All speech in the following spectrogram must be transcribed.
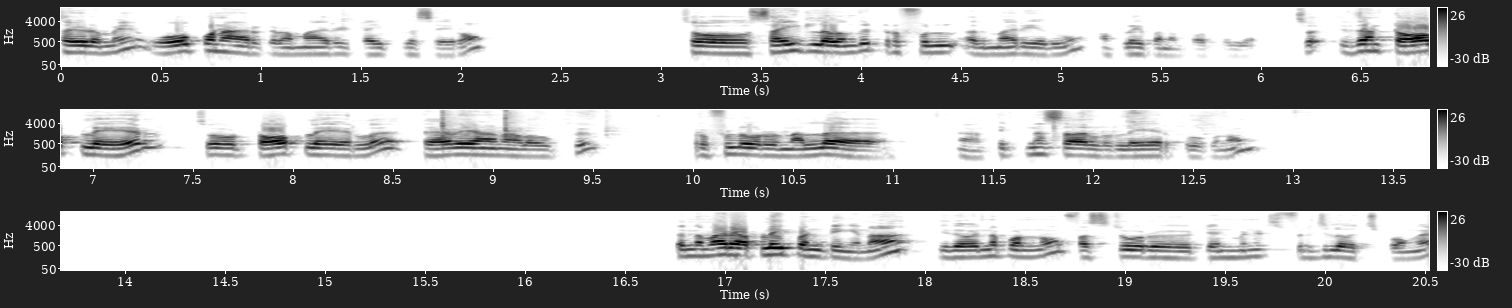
சைடுமே ஓப்பனாக இருக்கிற மாதிரி டைப்பில் செய்கிறோம் ஸோ சைடில் வந்து ட்ரிஃபுல் அது மாதிரி எதுவும் அப்ளை பண்ண போகிறதில்ல ஸோ இதுதான் டாப் லேயர் ஸோ டாப் லேயரில் தேவையான அளவுக்கு ட்ரிஃபுல் ஒரு நல்ல திக்னஸாக ஒரு லேயர் கொடுக்கணும். இந்த மாதிரி அப்ளை பண்ணிட்டீங்கன்னா இதை என்ன பண்ணணும்? ஃபர்ஸ்ட் ஒரு டென் மினிட்ஸ் ஃப்ரிட்ஜில் வச்சுக்கோங்க.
